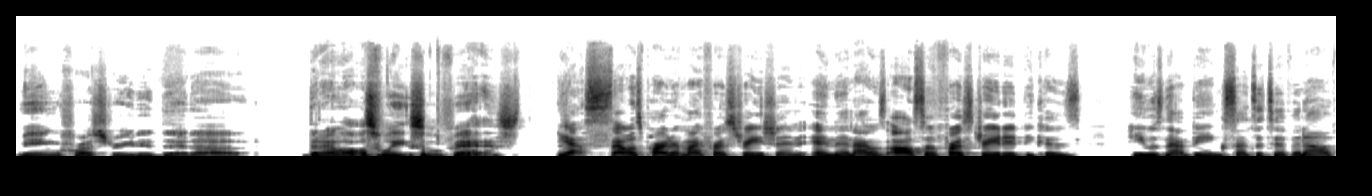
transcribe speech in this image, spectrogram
being frustrated that, uh, that I lost weight so fast. Yes, that was part of my frustration. And then I was also frustrated because he was not being sensitive enough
